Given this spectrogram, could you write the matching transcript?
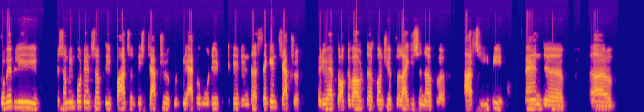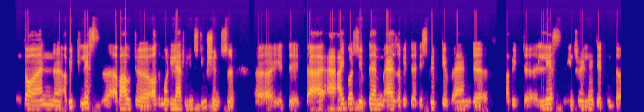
probably some importance of the parts of this chapter could be accommodated in the second chapter where you have talked about the conceptualization of uh, RCEP and uh, uh, and a bit less about other multilateral institutions. It, it, I, I, perceive them as a bit descriptive and a bit less interrelated with the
